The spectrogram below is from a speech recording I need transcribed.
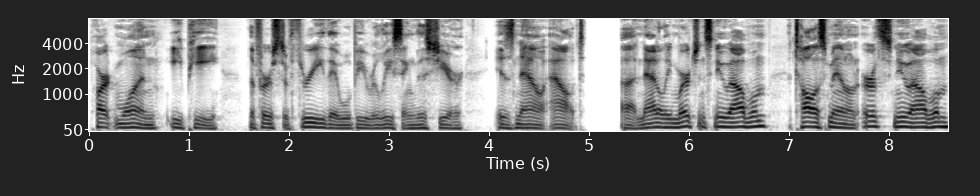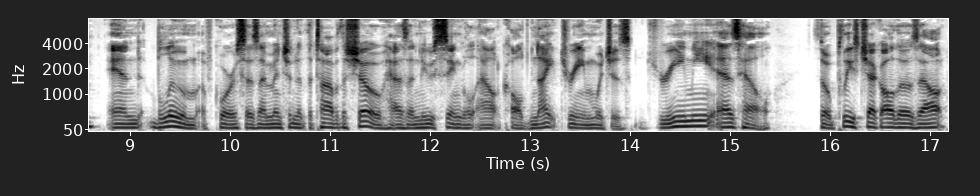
Part 1 EP, the first of three they will be releasing this year, is now out. Uh, Natalie Merchant's new album, The Tallest Man on Earth's new album, and Bluhm, of course, as I mentioned at the top of the show, has a new single out called Night Dream, which is dreamy as hell. So please check all those out.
